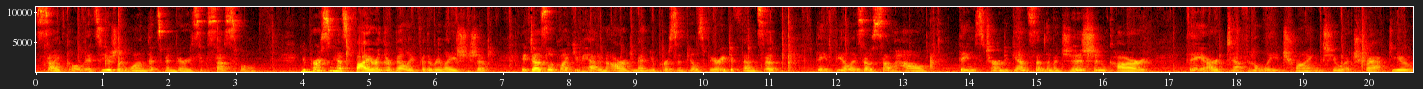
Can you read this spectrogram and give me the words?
cycle, it's usually one that's been very successful. Your person has fire in their belly for the relationship. It does look like you've had an argument and your person feels very defensive. They feel as though somehow things turned against them. The Magician card, they are definitely trying to attract you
